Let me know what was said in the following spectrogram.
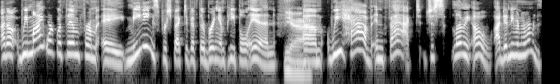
I don't. We might work with them from a meetings perspective if they're bringing people in. Yeah. Um, we have, in fact, just let me. Oh, I didn't even remember this.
